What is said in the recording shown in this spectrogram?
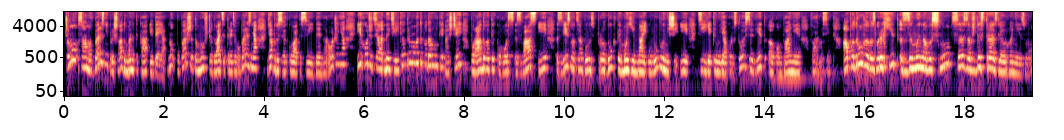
Чому саме в березні прийшла до мене така ідея? Ну, по-перше, тому що 23 березня я буду святкувати свій день народження, і хочеться не тільки отримувати подарунки, а ще й порадувати когось з вас. І звісно, це будуть продукти мої найулюбленіші і ті, якими я користуюся від е, компанії Фармасі. А по-друге, перехід з зими на весну це завжди стрес для організму.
